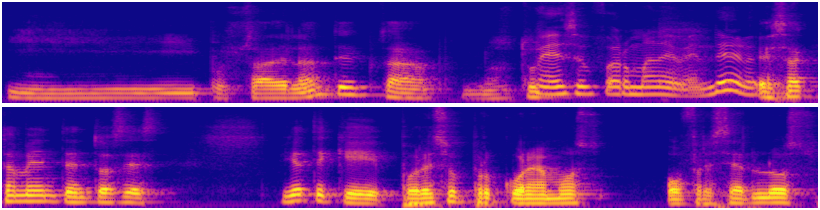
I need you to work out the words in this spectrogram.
y pues adelante, o sea, nosotros... Es su forma de vender. Exactamente, entonces, fíjate que por eso procuramos ofrecer los,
